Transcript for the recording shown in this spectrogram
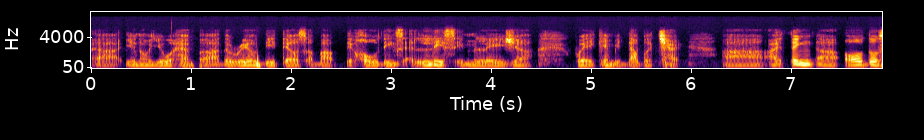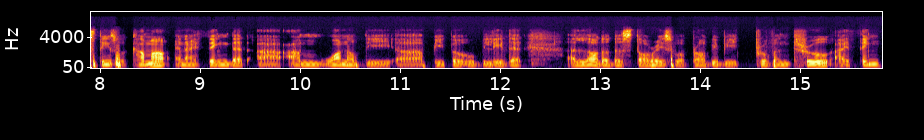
uh, you know, you will have uh, the real details about the holdings, at least in Malaysia, where it can be double checked. Uh, I think all those things will come out, and I think that I'm one of the people who believe that a lot of the stories will probably be proven true. I think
